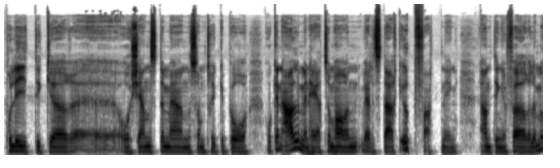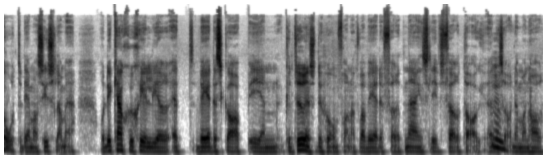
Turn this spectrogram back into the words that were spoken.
politiker eh, och tjänstemän som trycker på och en allmänhet som har en väldigt stark uppfattning antingen för eller mot det man sysslar med. Och det kanske skiljer ett vd-skap i en kulturinstitution från att vara vd för ett näringslivsföretag eller mm. så, där man har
